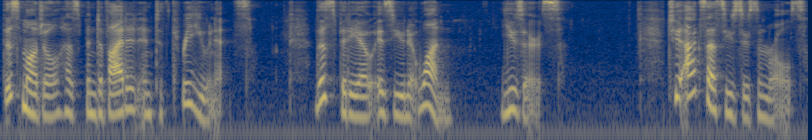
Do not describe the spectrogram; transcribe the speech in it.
This module has been divided into three units. This video is Unit 1, Users. To access users and roles,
